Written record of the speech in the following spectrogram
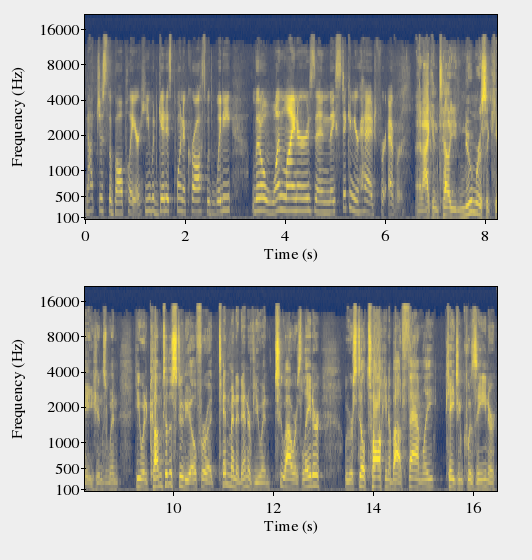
not just the ball player. He would get his point across with witty little one liners and they stick in your head forever. And I can tell you numerous occasions when he would come to the studio for a 10 minute interview, and two hours later, we were still talking about family, Cajun cuisine, or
